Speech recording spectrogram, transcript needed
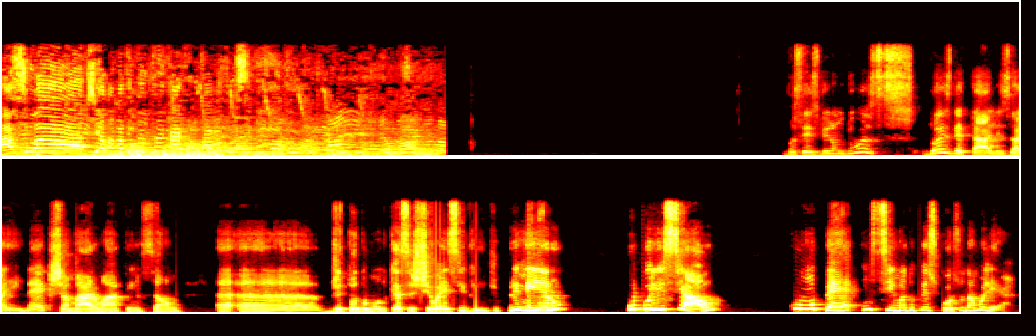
A sua tia tava tentando trancar, que não tava conseguindo. Vocês viram duas, dois detalhes aí, né, que chamaram a atenção uh, uh, de todo mundo que assistiu a esse vídeo. Primeiro, o policial com o pé em cima do pescoço da mulher.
